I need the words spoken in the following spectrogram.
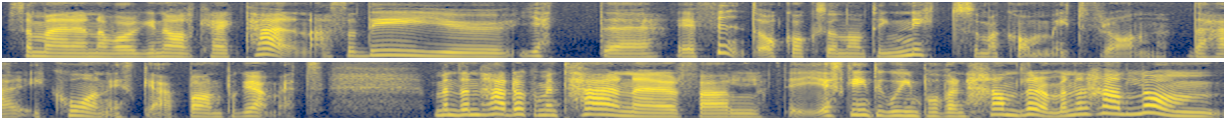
som är en av originalkaraktärerna. Så det är ju jätte jättefint och också någonting nytt som har kommit från det här ikoniska barnprogrammet. Men den här dokumentären är i alla fall, jag ska inte gå in på vad den handlar om, men den handlar om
